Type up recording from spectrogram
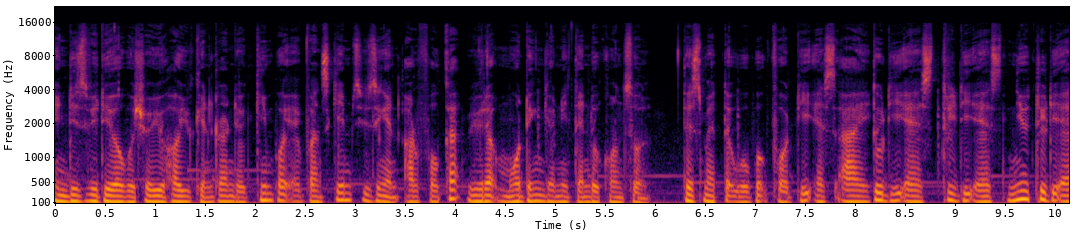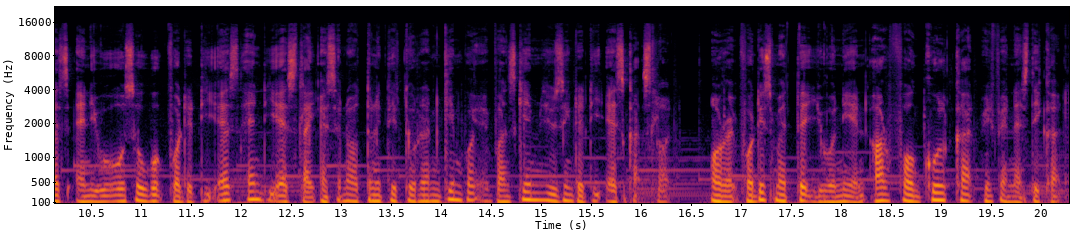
In this video, I will show you how you can run your Game Boy Advance games using an R4 card without modding your Nintendo console. This method will work for DSi, 2DS, 3DS, new 3DS and it will also work for the DS and DS Lite as an alternative to run Game Boy Advance games using the DS card slot. Alright, for this method, you will need an R4 Gold card with an SD card.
